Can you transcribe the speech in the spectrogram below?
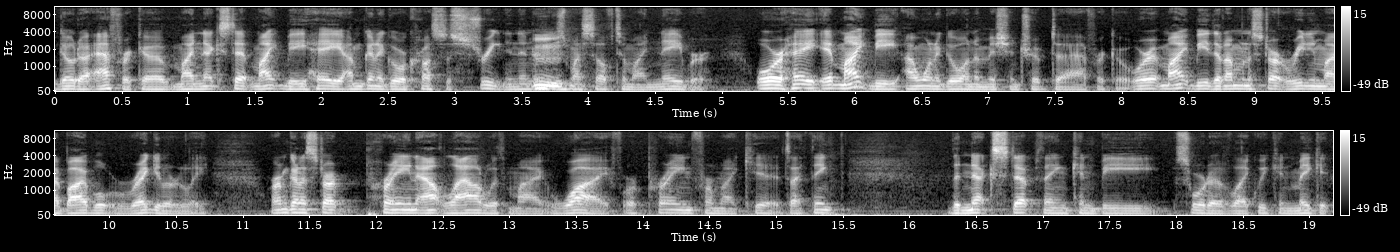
go to Africa. My next step might be, hey, I'm gonna go across the street and introduce mm. myself to my neighbor. Or hey, it might be I want to go on a mission trip to Africa. Or it might be that I'm going to start reading my Bible regularly. Or I'm going to start praying out loud with my wife or praying for my kids. I think the next step thing can be sort of like we can make it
